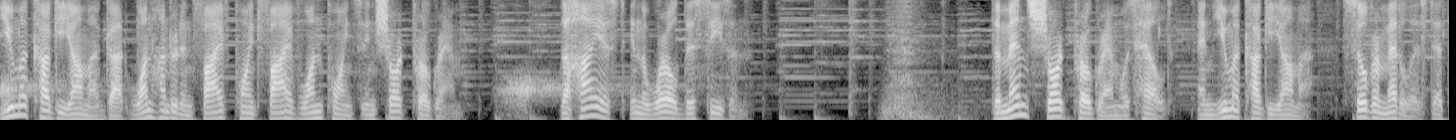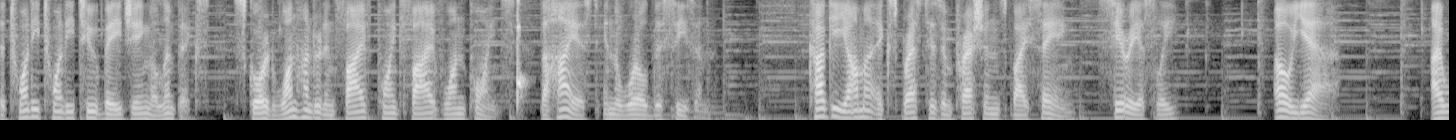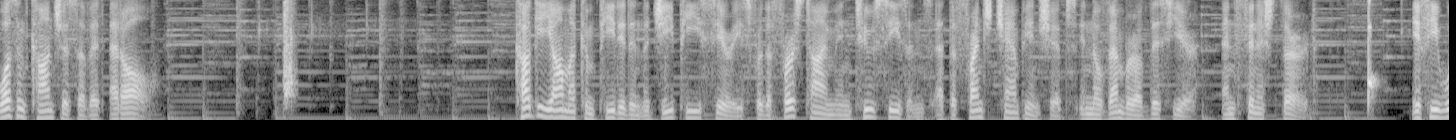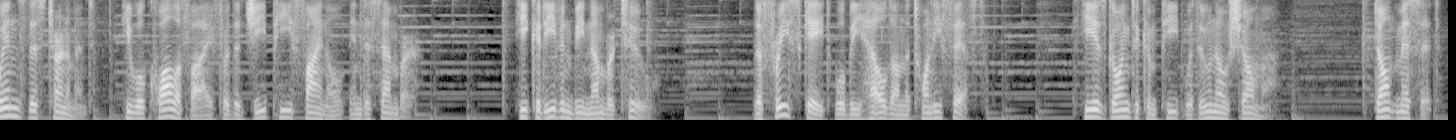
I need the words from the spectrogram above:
Yuma Kagiyama got 105.51 points in short program. The highest in the world this season. The men's short program was held, and Yuma Kagiyama, silver medalist at the 2022 Beijing Olympics, scored 105.51 points, the highest in the world this season. Kagiyama expressed his impressions by saying, seriously? Oh yeah. I wasn't conscious of it at all. Kagiyama competed in the GP series for the first time in two seasons at the French Championships in November of this year, and finished third. If he wins this tournament, he will qualify for the GP final in December. He could even be number two. The free skate will be held on the 25th. He is going to compete with Uno Shoma. Don't miss it.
